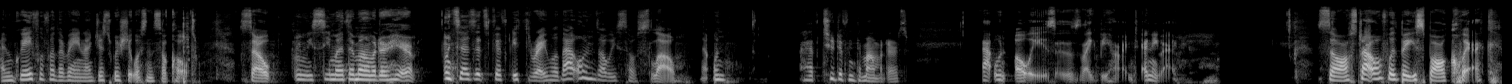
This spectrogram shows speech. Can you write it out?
I'm grateful for the rain. I just wish it wasn't so cold. So let me see my thermometer here. It says it's 53. Well, that one's always so slow. That one, I have two different thermometers. That one always is like behind. Anyway, so I'll start off with baseball quick.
